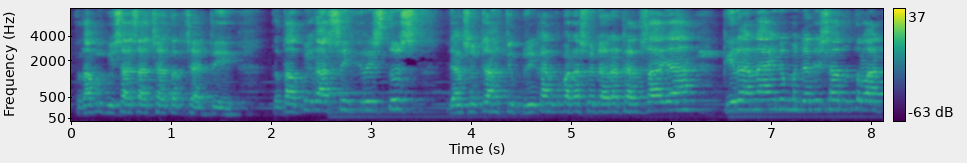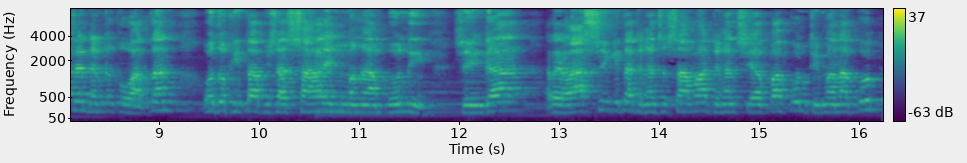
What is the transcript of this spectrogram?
tetapi bisa saja terjadi. Tetapi kasih Kristus yang sudah diberikan kepada saudara dan saya kiranya ini menjadi satu teladan dan kekuatan untuk kita bisa saling mengampuni sehingga relasi kita dengan sesama dengan siapa pun di mana pun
